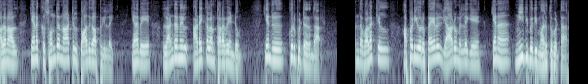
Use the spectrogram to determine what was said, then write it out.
அதனால் எனக்கு சொந்த நாட்டில் பாதுகாப்பு இல்லை. எனவே லண்டனில் அடைக்கலம் தர வேண்டும் என்று குறிப்பிட்டிருந்தார். அந்த வழக்கில் அப்படி ஒரு பெயரில் யாரும் இல்லையே என நீதிபதி மறுத்துவிட்டார்.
